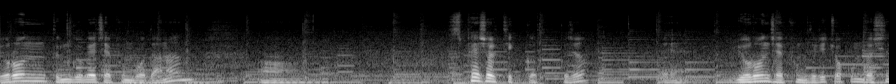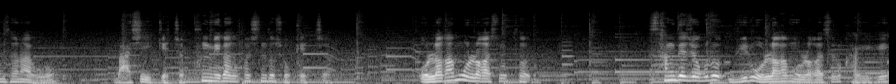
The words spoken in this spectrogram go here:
요런 등급의 제품보다는 어, 스페셜티급 그죠? 예, 요런 제품들이 조금 더 신선하고 맛이 있겠죠. 풍미가 훨씬 더 좋겠죠. 올라가면 올라갈수록 더 상대적으로 위로 올라가면 올라갈수록 가격이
